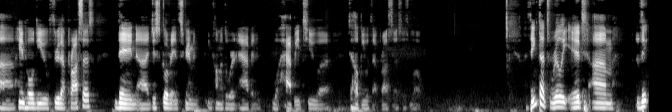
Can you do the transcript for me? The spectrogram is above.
uh, handhold you through that process, then uh, just go over to Instagram and, and, comment the word app, and we're happy to uh, to help you with that process as well. I think that's really it. Um, the,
